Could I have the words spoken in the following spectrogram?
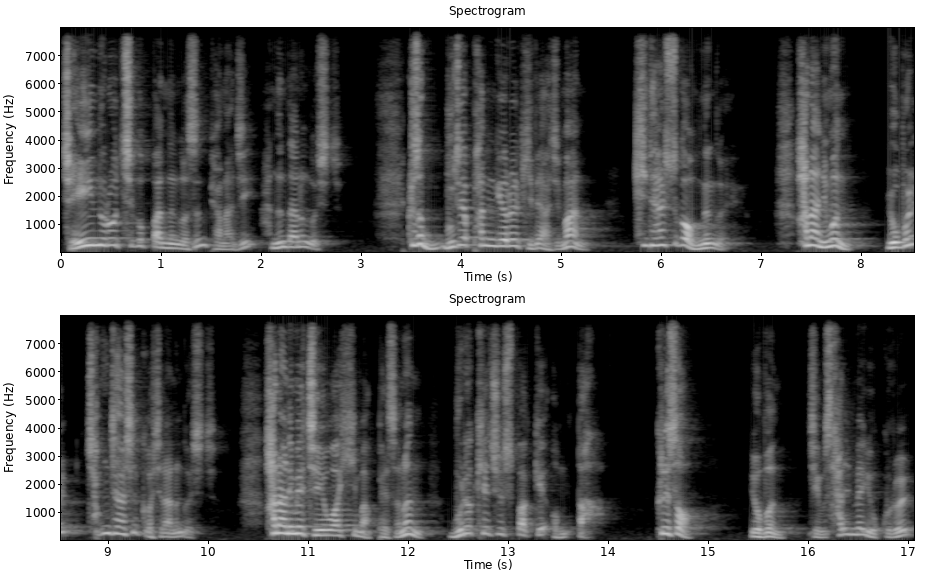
죄인으로 취급받는 것은 변하지 않는다는 것이죠. 그래서 무죄 판결을 기대하지만 기대할 수가 없는 거예요. 하나님은 욥을 정죄하실 것이라는 것이죠. 하나님의 지혜와 힘 앞에서는 무력해질 수밖에 없다. 그래서 욥은 지금 삶의 욕구를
